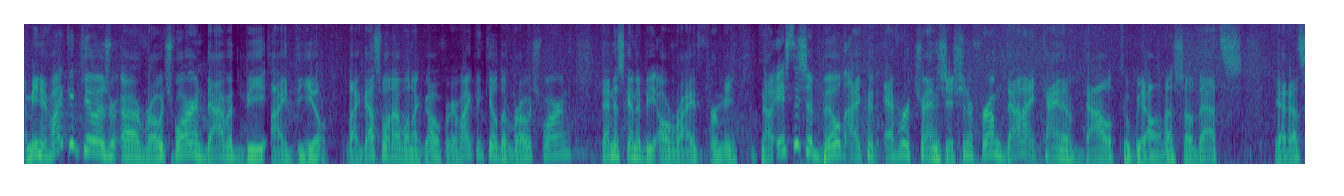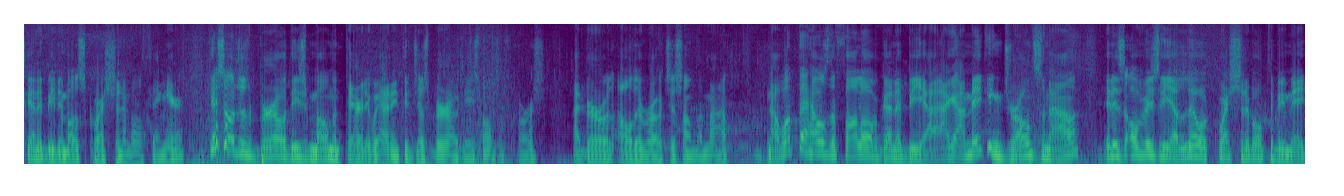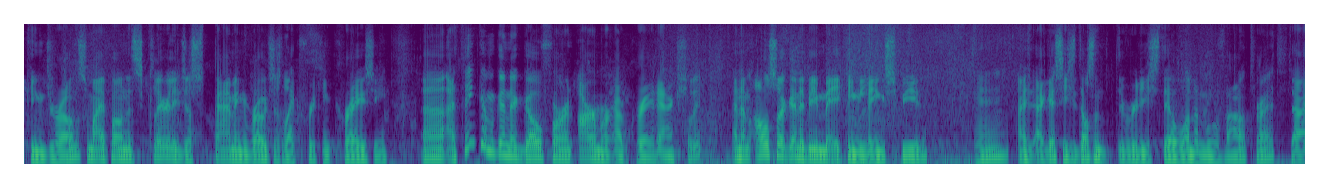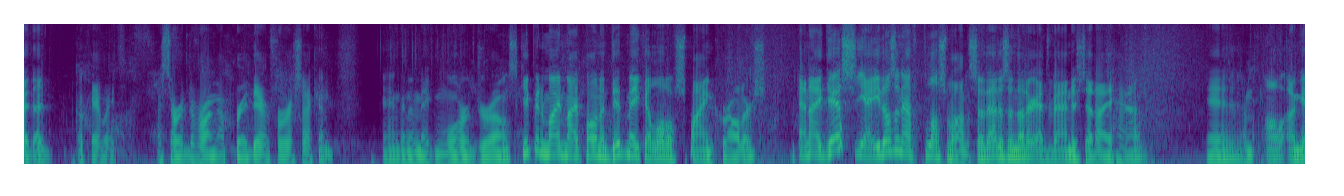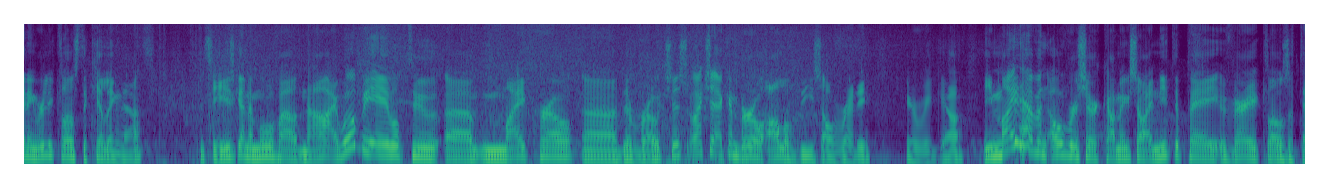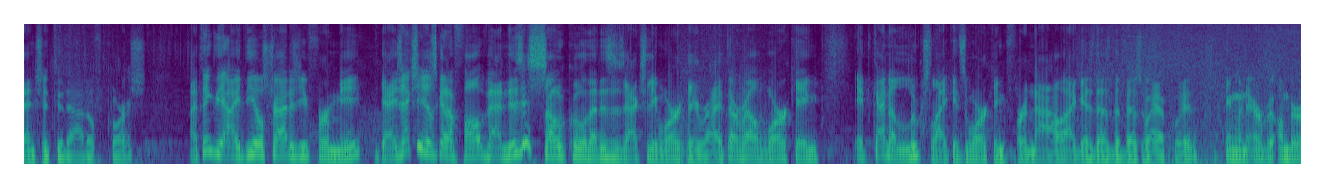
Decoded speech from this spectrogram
I mean, if I could kill his uh, Roach Warren, that would be ideal. Like, that's what I want to go for. If I can kill the Roach Warren, then it's going to be all right for me. Now, is this a build I could ever transition from? That I kind of doubt, to be honest. So that's yeah, that's going to be the most questionable thing here. Guess I'll just burrow these momentarily. Wait, I need to just burrow these ones, of course. I burrowed all the roaches on the map. Now, what the hell is the follow-up going to be? I, I, I'm making drones now. It is obviously a little questionable to be making drones. My opponent's clearly just spamming roaches like freaking crazy. Uh, I think I'm going to go for an armor upgrade, actually. And I'm also going to be making ling speed. Yeah, I, I, guess he doesn't really still want to move out, right? I, okay, wait. I started the wrong upgrade there for a second. I'm gonna make more drones. Keep in mind, my opponent did make a lot of spine crawlers. And I guess, yeah, he doesn't have plus one. So that is another advantage that I have. Okay, I'm, all, I'm getting really close to killing that. Let's see, he's gonna move out now. I will be able to uh, micro uh, the roaches. Actually, I can burrow all of these already. Here we go. He might have an overseer coming, so I need to pay very close attention to that, of course. I think the ideal strategy for me, yeah, he's actually just gonna fall. Man, this is so cool that this is actually working, right? Or well, working. It kind of looks like it's working for now. I guess that's the best way I put it. And when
